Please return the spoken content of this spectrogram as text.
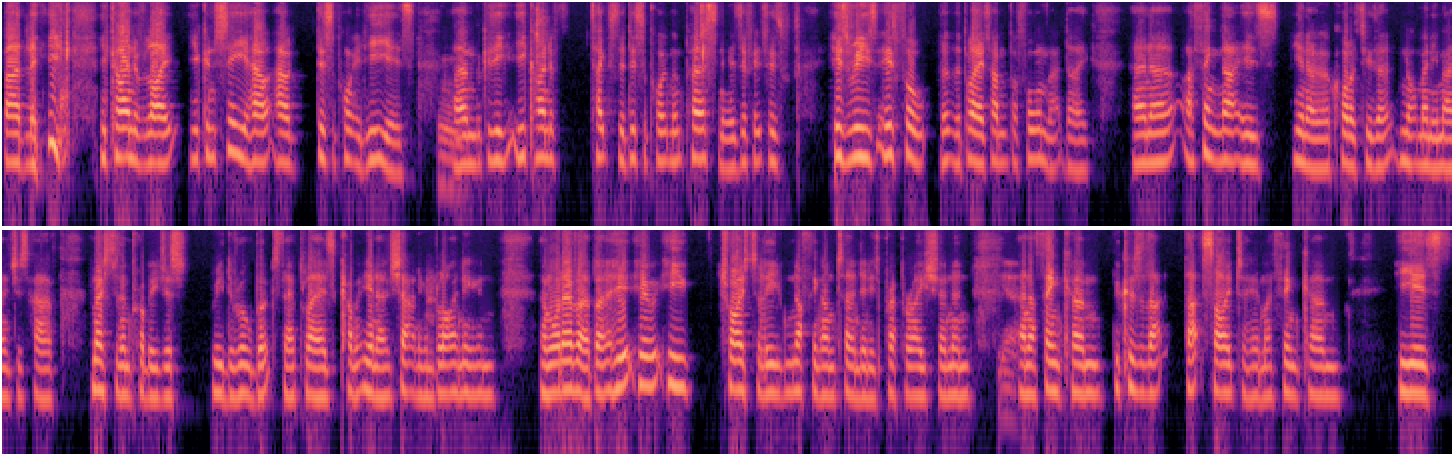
badly, he, kind of like you can see how, how disappointed he is mm. because he, he kind of takes the disappointment personally as if it's his his reason, his fault that the players haven't performed that day. And uh, I think that is, you know, a quality that not many managers have. Most of them probably just read the rule books. Their players coming, you know, shouting and blinding and, and whatever. But he, he he tries to leave nothing unturned in his preparation, and yeah. and I think um, because of that that side to him, I think um, he is,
